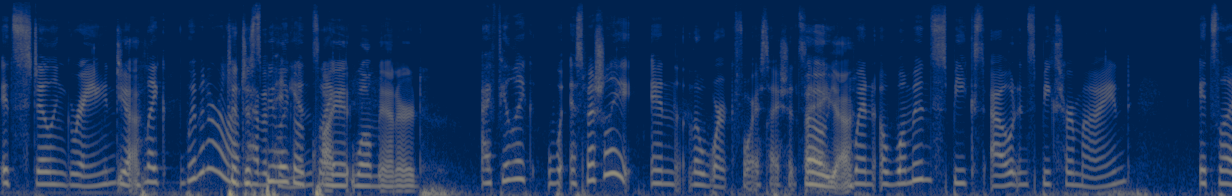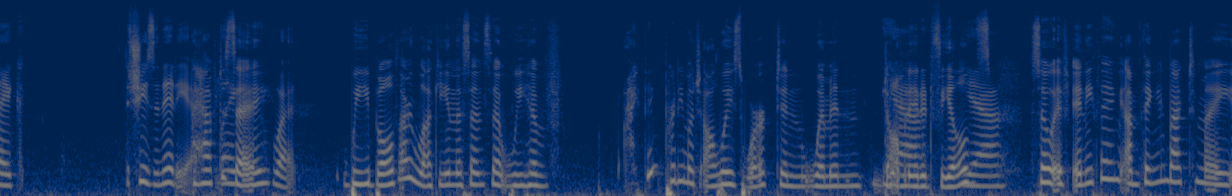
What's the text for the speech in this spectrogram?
it's still ingrained. Yeah. Like women are allowed to to, just have be like a opinions. Like, quiet, well mannered. I feel like, w- especially in the workforce, I should say. Oh, yeah. When a woman speaks out and speaks her mind, it's like she's an idiot. I have to Like, say, what? we both are lucky in the sense that we have, I think, pretty much always worked in women dominated fields. Yeah. So, if anything, I'm thinking back to my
